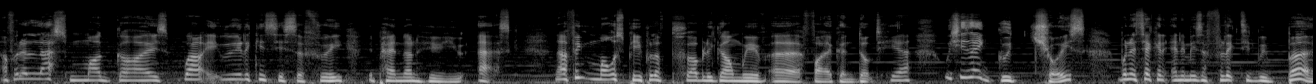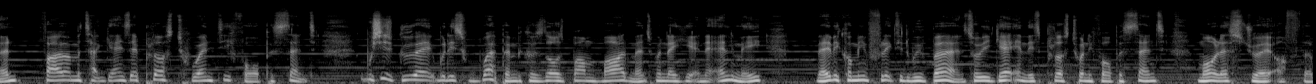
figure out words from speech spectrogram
And for the last mod guys, well it really consists of three depending on who you ask. Now I think most people have probably gone with uh, Fire Conduct here, which is a good choice. When a second enemy is afflicted with burn, firearm attack gains a plus 24%, which is great with this weapon because those bombardments when they hit an enemy, they become inflicted with burn, so you're getting this plus 24% more or less straight off the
